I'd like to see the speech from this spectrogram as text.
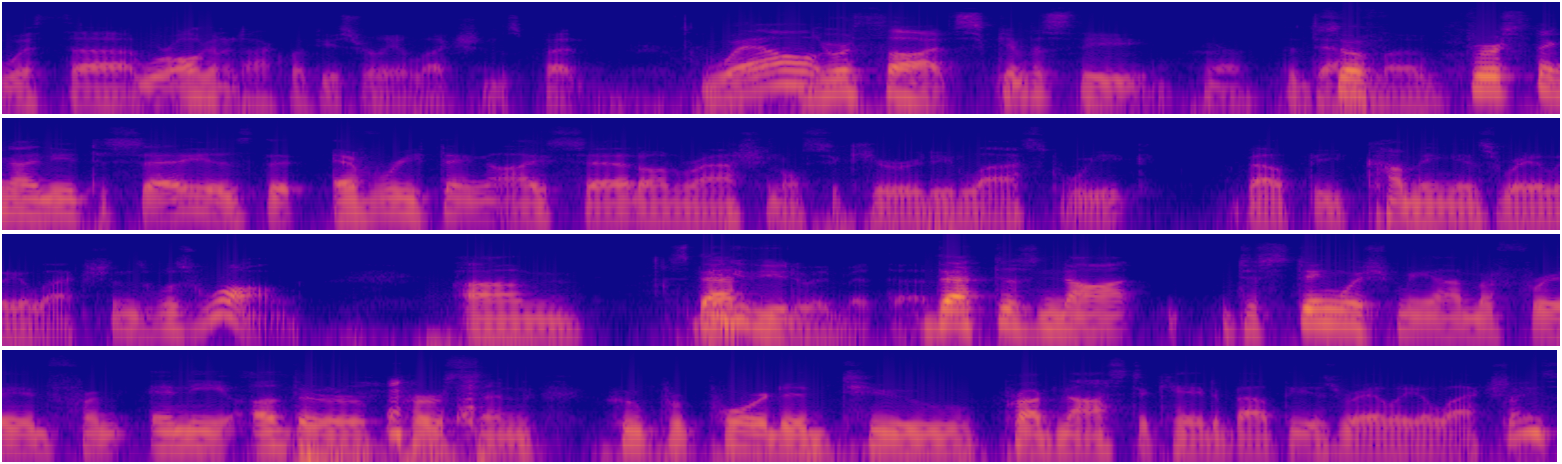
with? Uh, we're all going to talk about these Israeli elections, but Well, your thoughts. Give us the you know, the so first thing I need to say is that everything I said on rational security last week about the coming Israeli elections was wrong. Um, It's that- big of you to admit that. that does not distinguish me, I'm afraid, from any other person who purported to prognosticate about the Israeli elections.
